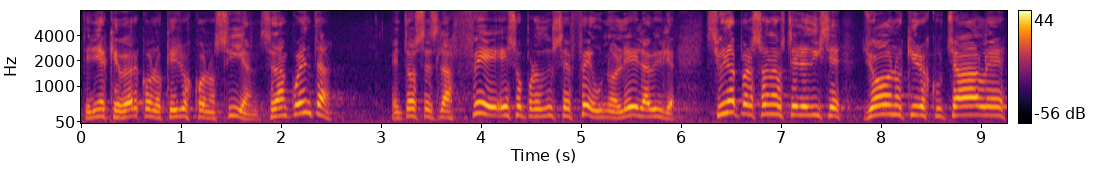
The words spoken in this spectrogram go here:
tenía que ver con lo que ellos conocían. ¿Se dan cuenta? Entonces la fe, eso produce fe, uno lee la Biblia. Si una persona a usted le dice, yo no quiero escucharle,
